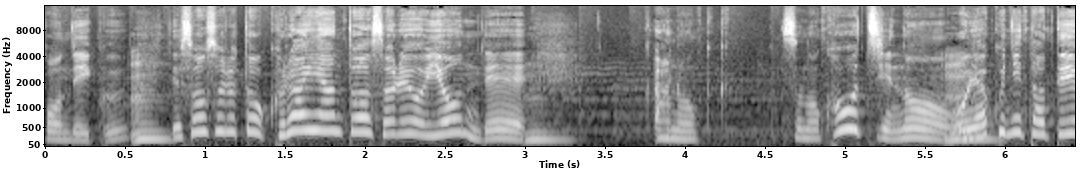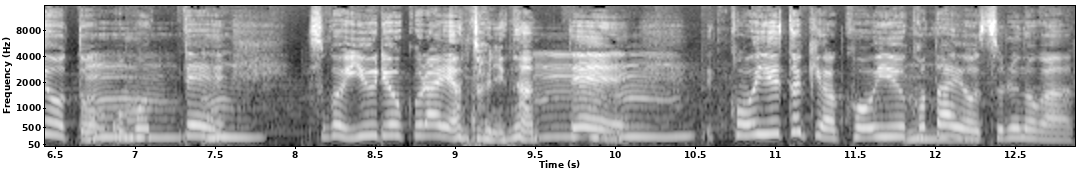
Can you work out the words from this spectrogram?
運んでいく、うん。でそうするとクライアントはそれを読んで、うん。あのそのコーチのお役に立てようと思って、うんすごい有料クライアントになって。うんこういう時はこういう答えをするのが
